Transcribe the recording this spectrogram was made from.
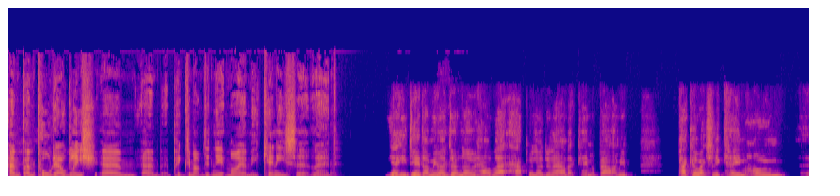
And, and Paul Dalglish um, um, picked him up, didn't he, at Miami? Kenny's uh, lad. Yeah, he did. I mean, I Hmm. don't know how that happened. I don't know how that came about. I mean, Paco actually came home uh,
